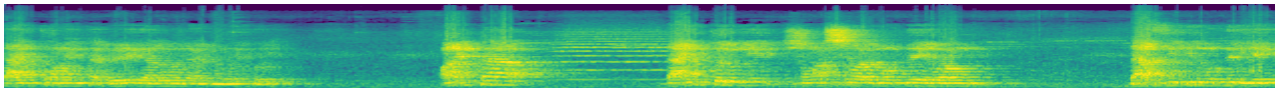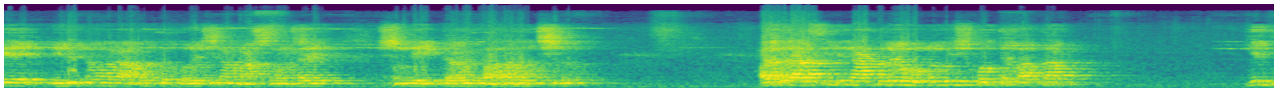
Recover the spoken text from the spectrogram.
দায়িত্ব অনেকটা বেড়ে গেল বলে আমি মনে করি। অনেকটা দায়িত্ব নিয়ে সমাজসেবার মধ্যে এবং রাজনীতির মধ্যে নিজেকে বিভিন্নভাবে আবদ্ধ করেছিলাম, মাস্টারমশাই সঙ্গে একটু কথা হচ্ছিল। হয়তো রাজনীতি না করেও অন্য কিছু করতে পারতাম, কিন্তু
